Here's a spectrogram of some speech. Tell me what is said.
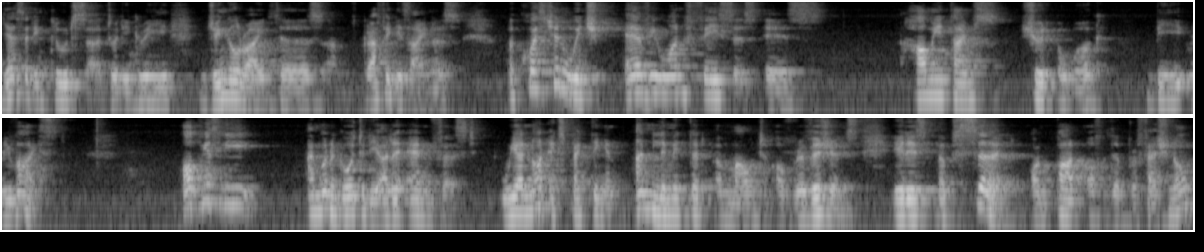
yes, it includes uh, to a degree jingle writers, um, graphic designers, a question which everyone faces is how many times should a work be revised? Obviously, I'm going to go to the other end first. We are not expecting an unlimited amount of revisions. It is absurd on part of the professional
